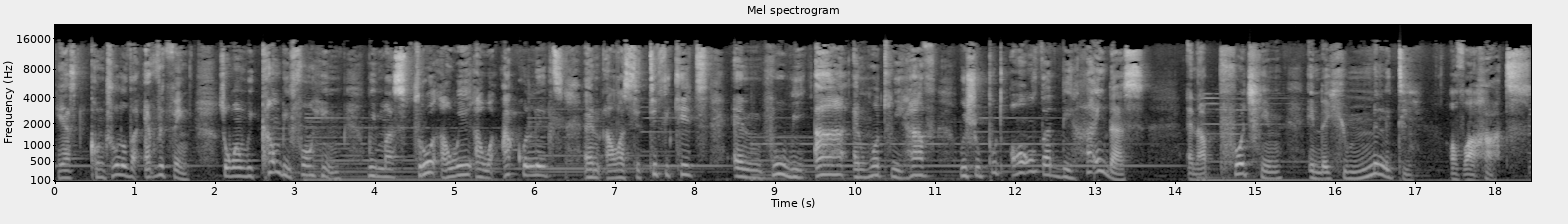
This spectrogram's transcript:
He has control over everything. So when we come before Him, we must throw away our accolades and our certificates and who we are and what we have. We should put all that behind us and approach Him in the humility of our hearts.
